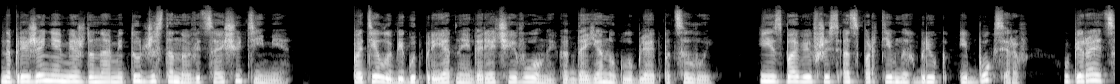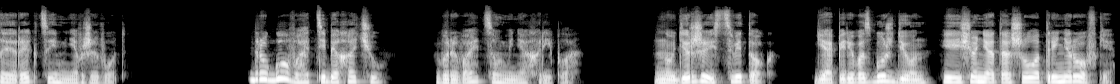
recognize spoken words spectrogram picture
Напряжение между нами тут же становится ощутимее, по телу бегут приятные горячие волны, когда Ян углубляет поцелуй. И, избавившись от спортивных брюк и боксеров, упирается эрекцией мне в живот. «Другого от тебя хочу», — вырывается у меня хрипло. «Ну, держись, цветок. Я перевозбужден и еще не отошел от тренировки.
